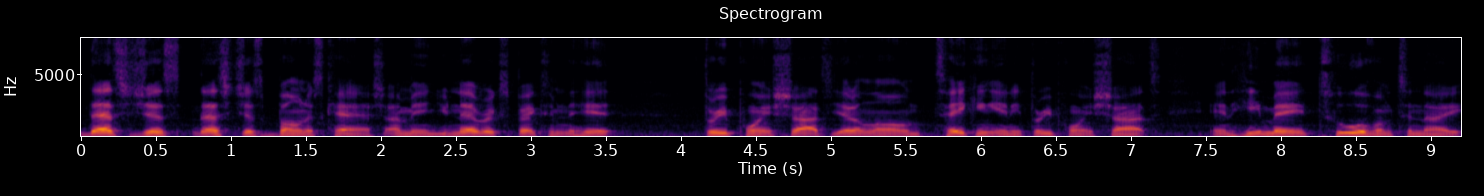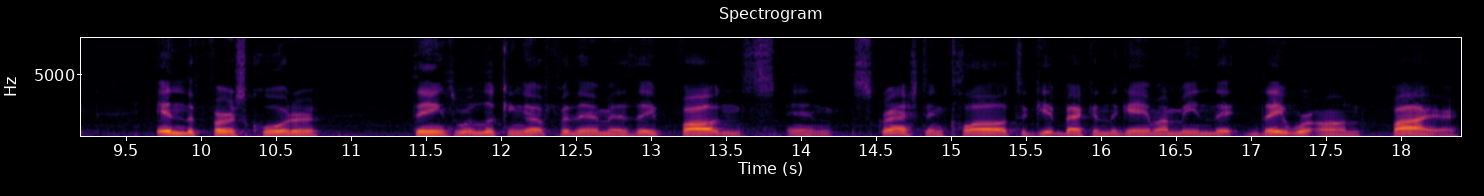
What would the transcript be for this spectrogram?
that's just that's just bonus cash. I mean, you never expect him to hit three point shots, yet alone taking any three point shots. And he made two of them tonight in the first quarter things were looking up for them as they fought and, and scratched and clawed to get back in the game. I mean, they, they were on fire.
